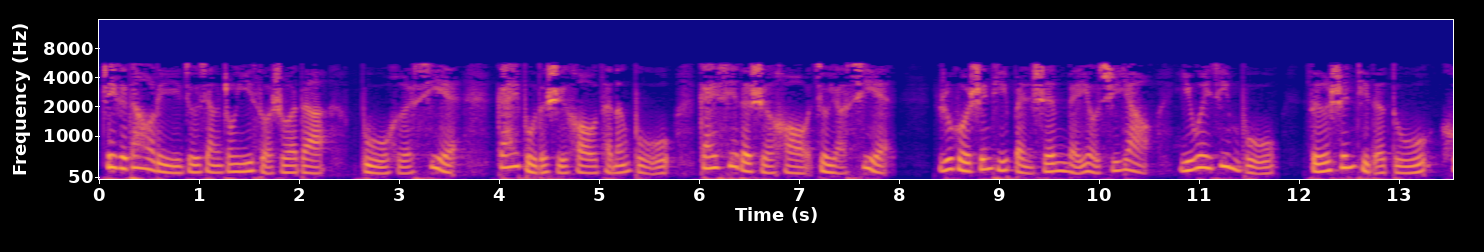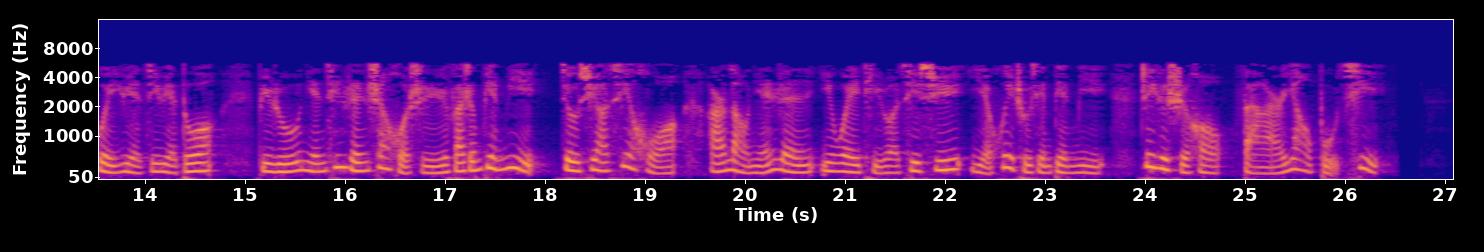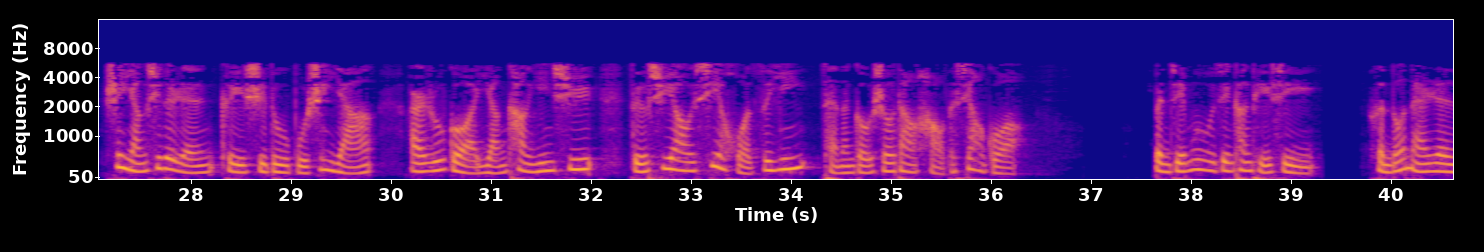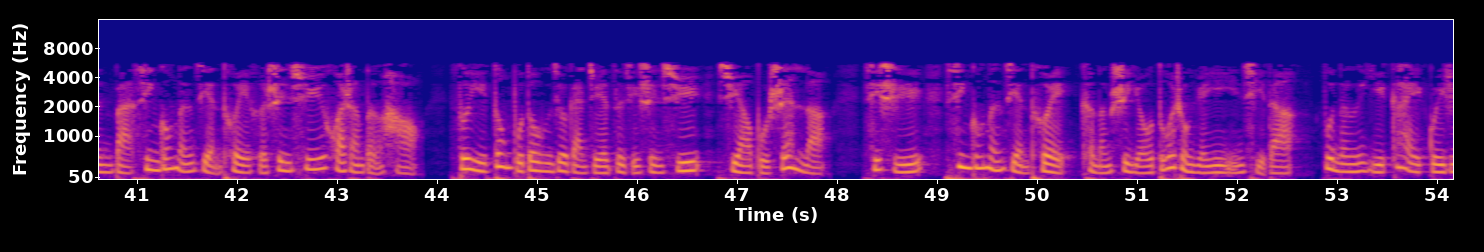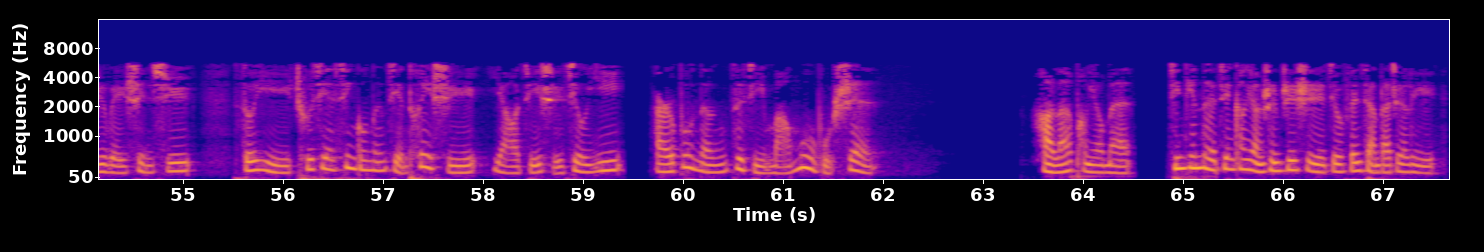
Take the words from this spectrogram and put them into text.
这个道理就像中医所说的“补和泻”，该补的时候才能补，该泻的时候就要泻。如果身体本身没有需要，一味进补，则身体的毒会越积越多。比如年轻人上火时发生便秘，就需要泻火；而老年人因为体弱气虚，也会出现便秘，这个时候反而要补气。肾阳虚的人可以适度补肾阳，而如果阳亢阴虚，则需要泻火滋阴，才能够收到好的效果。本节目健康提醒：很多男人把性功能减退和肾虚画上等号，所以动不动就感觉自己肾虚，需要补肾了。其实，性功能减退可能是由多种原因引起的，不能一概归之为肾虚。所以，出现性功能减退时，要及时就医，而不能自己盲目补肾。好了，朋友们。今天的健康养生知识就分享到这里。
